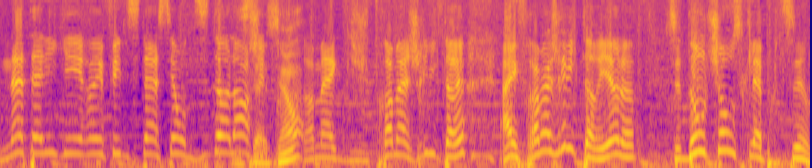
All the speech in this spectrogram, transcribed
Nathalie Guérin, félicitations, 10 chez Fromagerie Victoria. Hey, Fromagerie Victoria, là, c'est d'autres choses que la poutine.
